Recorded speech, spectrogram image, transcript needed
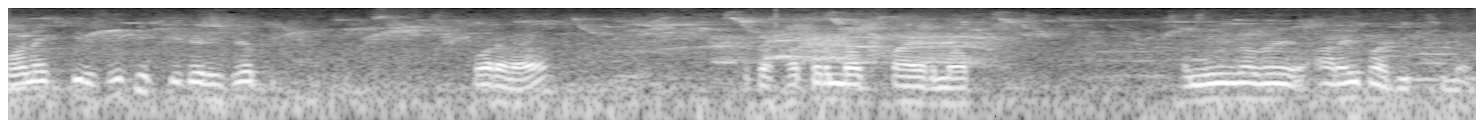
অনেক কৃষি কি ফিটের হিসেব করে না। এটা হাতের মাপ পায়ের মাপ। আমি এইভাবে আড়াই পা দিচ্ছিলাম।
